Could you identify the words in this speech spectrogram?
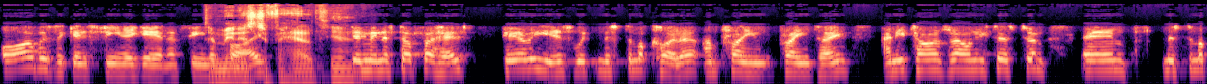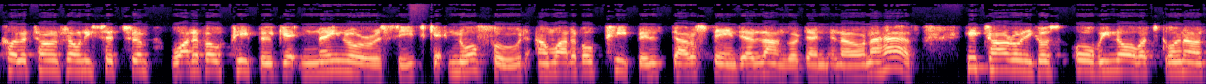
always against Fine Gael and Fianna The Minister for Health, yeah. the Minister for Health. Here he is with Mr. McCullagh on prime prime time, and he turns around and he says to him, um, Mr. McCullagh turns around and he said to him, What about people getting nine euro receipts, getting no food, and what about people that are staying there longer than an hour and a half? He turns around and he goes, Oh, we know what's going on.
